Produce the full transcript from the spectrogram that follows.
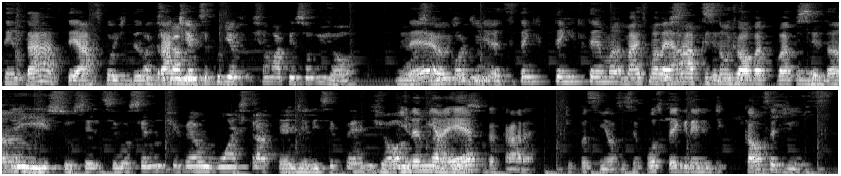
tentar ter as coisas de Deus Antigamente você podia chamar a atenção de jovem. Né? Hoje em dia você tem que, tem que ter mais maleável, porque senão o jovem vai, vai pro mudando. É isso. Se, se você não tiver uma estratégia ali, você perde jovem. E na minha época, cara, tipo assim, ó, se você fosse pra igreja de calça jeans,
